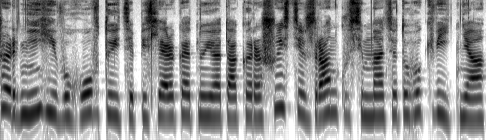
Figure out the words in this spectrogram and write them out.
Чернігів оговтується після ракетної атаки рашистів зранку 17 квітня.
